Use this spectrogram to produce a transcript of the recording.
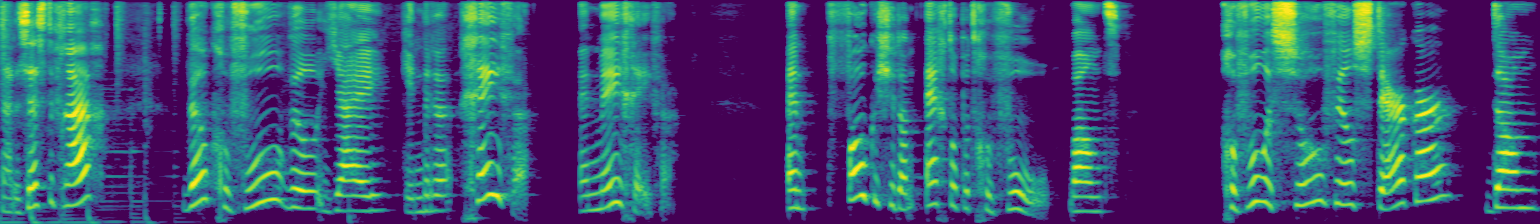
Nou, de zesde vraag. Welk gevoel wil jij kinderen geven en meegeven? En focus je dan echt op het gevoel. Want gevoel is zoveel sterker dan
